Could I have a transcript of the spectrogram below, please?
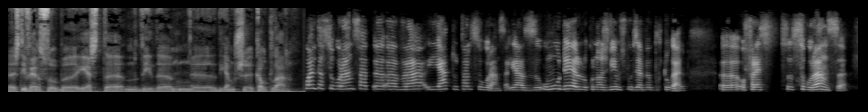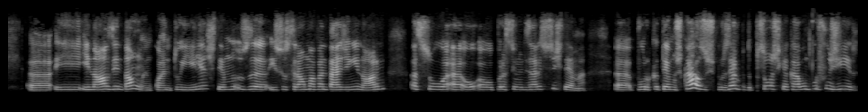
estiver sob esta medida, digamos, cautelar? Quanto à segurança, eh, haverá e há total segurança. Aliás, o modelo que nós vimos, por exemplo, em Portugal, uh, oferece segurança. Uh, e, e, nós, então, enquanto ilhas, temos, uh, isso será uma vantagem enorme a, sua, a, a operacionalizar esse sistema. porque temos casos, por exemplo, de pessoas que acabam por fugir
